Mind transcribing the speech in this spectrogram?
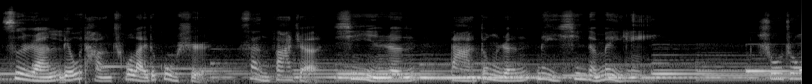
自然流淌出来的故事散发着吸引人、打动人内心的魅力。书中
